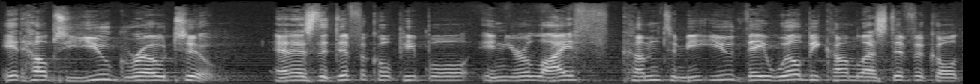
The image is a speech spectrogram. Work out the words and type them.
it helps you grow too. And as the difficult people in your life come to meet you, they will become less difficult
